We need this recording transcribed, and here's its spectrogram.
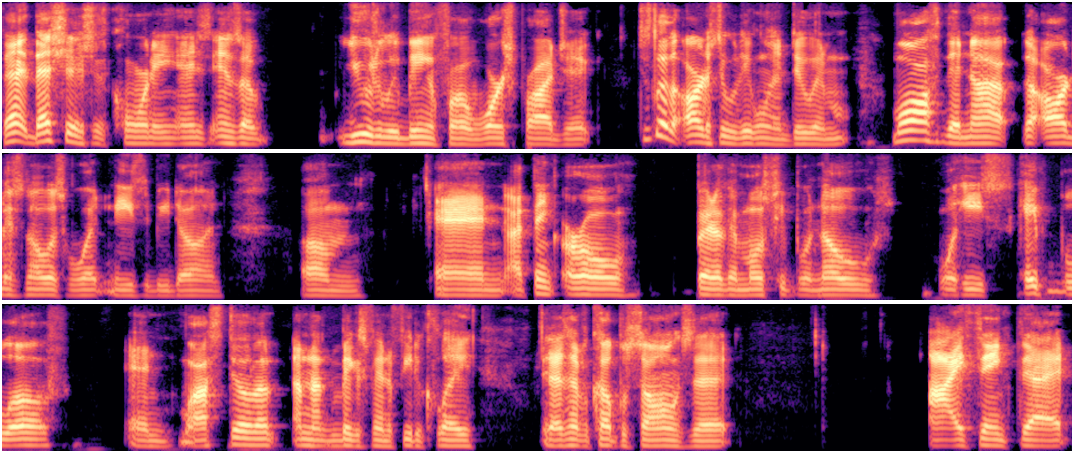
that that shit is just corny and it ends up usually being for a worse project. Just let the artist do what they want to do, and more often than not, the artist knows what needs to be done. Um, and I think Earl, better than most people, knows what he's capable of. And while I still I'm not the biggest fan of Feet of Clay, it does have a couple songs that I think that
